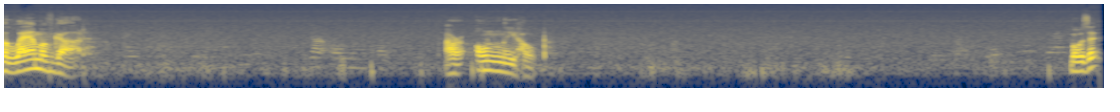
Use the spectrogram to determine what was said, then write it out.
The Lamb of God. Our only hope. What was it?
